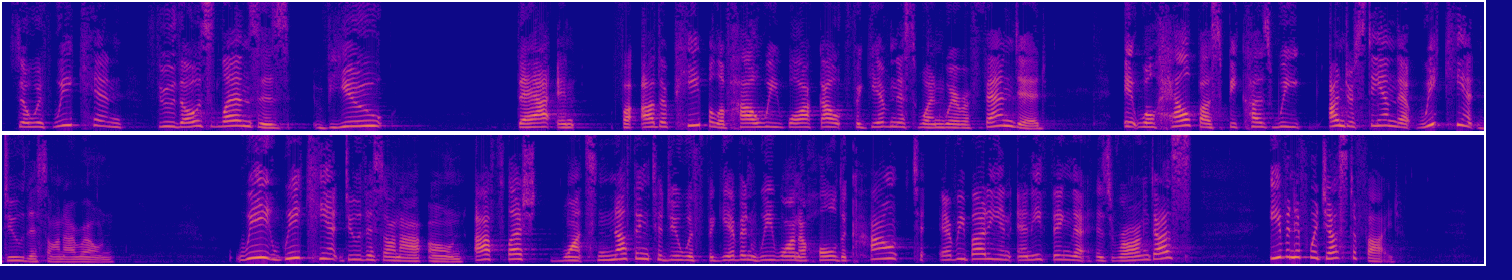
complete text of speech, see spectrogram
So if we can, through those lenses, view that and for other people of how we walk out forgiveness when we're offended, it will help us because we understand that we can't do this on our own. We, we can't do this on our own. Our flesh wants nothing to do with forgiven. We want to hold account to everybody and anything that has wronged us, even if we're justified.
